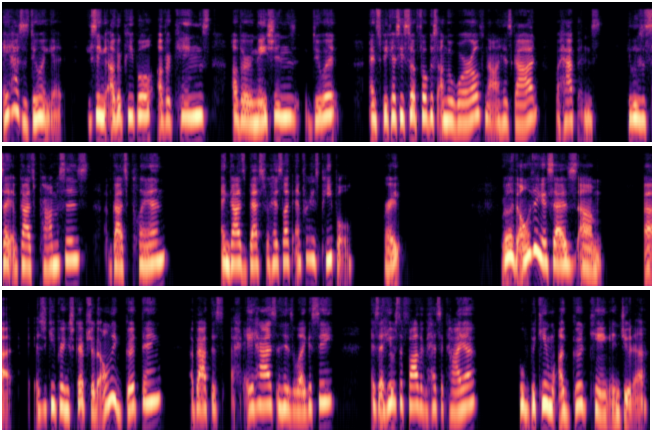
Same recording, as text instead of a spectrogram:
Ahaz is doing it. He's seeing other people, other kings, other nations do it. And it's because he's so focused on the world, not on his God. What happens? He loses sight of God's promises, of God's plan, and God's best for his life and for his people, right? really the only thing it says, um, uh, as you keep reading scripture, the only good thing about this Ahaz and his legacy is that he was the father of Hezekiah, who became a good king in Judah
